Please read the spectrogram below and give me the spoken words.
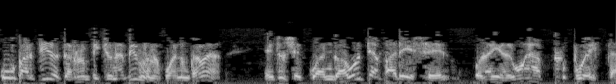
un partido, te rompiste una pierna, no jugás nunca más. Entonces, cuando a vos te aparece por ahí alguna propuesta,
